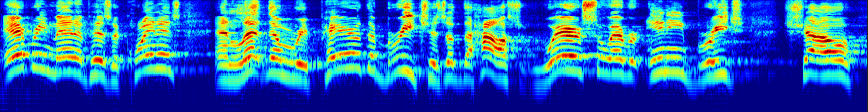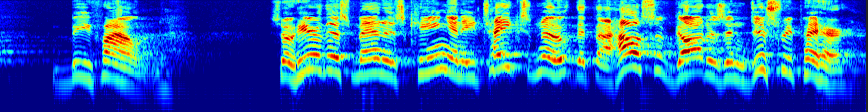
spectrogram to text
every man of his acquaintance, and let them repair the breaches of the house, wheresoever any breach shall be found. So here this man is king, and he takes note that the house of God is in disrepair.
